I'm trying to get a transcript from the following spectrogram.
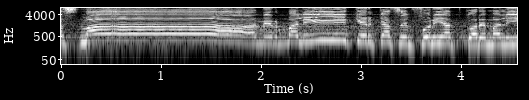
আসমানের মালিকের কাছে ফরিয়াদ করে মালিক,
